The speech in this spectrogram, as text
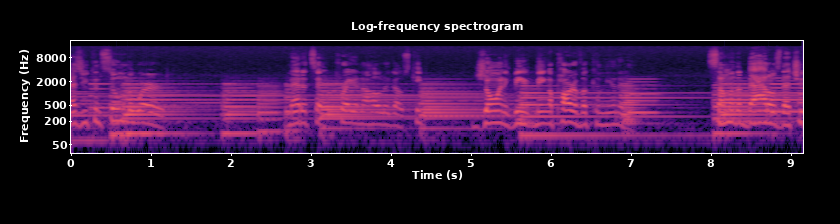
as you consume the word, meditate, pray in the Holy Ghost, keep joining, being, being a part of a community. Some of the battles that you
